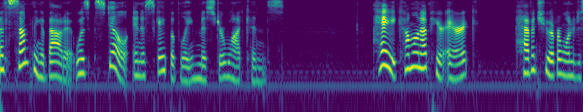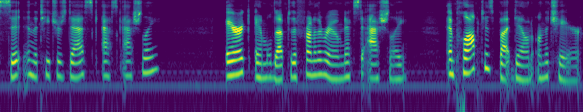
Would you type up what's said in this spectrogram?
but something about it was still inescapably Mr. Watkins. Hey, come on up here, Eric. Haven't you ever wanted to sit in the teacher's desk? asked Ashley. Eric ambled up to the front of the room next to Ashley and plopped his butt down on the chair.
